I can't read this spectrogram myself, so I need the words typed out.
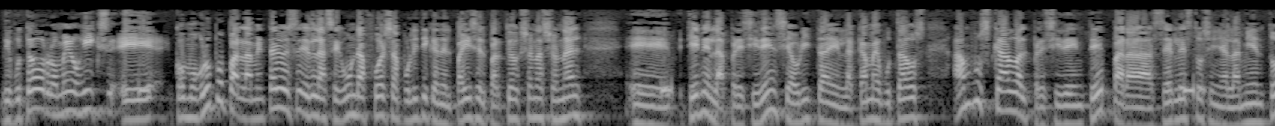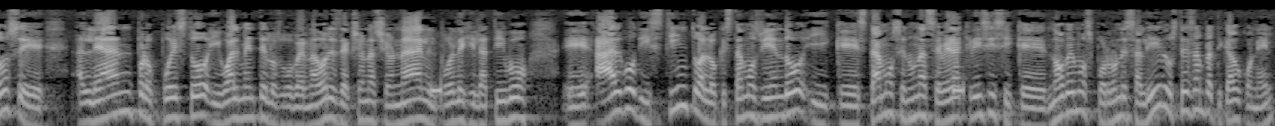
Diputado Romero Hicks, eh, como grupo parlamentario es, la segunda fuerza política en el país, el Partido Acción Nacional eh, tiene la presidencia ahorita en la Cámara de Diputados. ¿Han buscado al presidente para hacerle estos señalamientos? Eh, ¿Le han propuesto igualmente los gobernadores de Acción Nacional, el Poder Legislativo, eh, algo distinto a lo que estamos viendo y que estamos en una severa crisis y que no vemos por dónde salir? ¿Ustedes han platicado con él?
